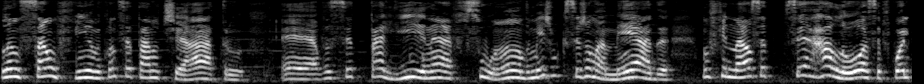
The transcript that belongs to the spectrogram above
lançar um filme, quando você tá no teatro, é, você tá ali, né, suando, mesmo que seja uma merda, no final você, você ralou, você ficou ali.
